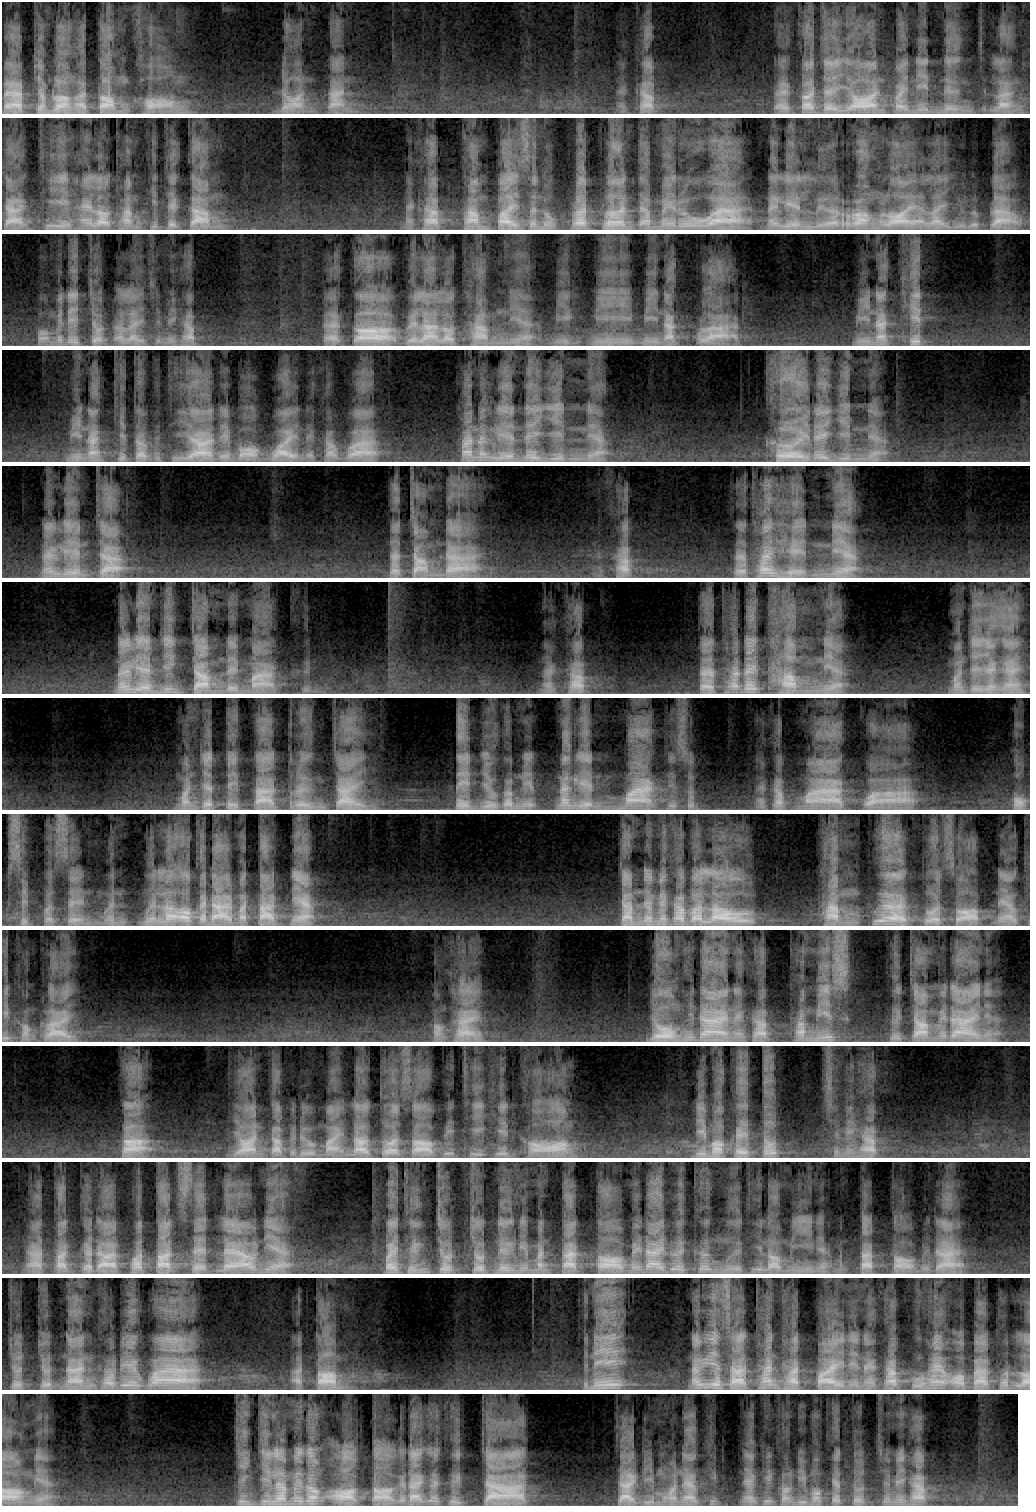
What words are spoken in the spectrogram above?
แบบจำลองอะตอมของดอนตันนะครับแต่ก็จะย้อนไปนิดหนึ่งหลังจากที่ให้เราทำกิจกรรมนะครับทำไปสนุกเพลิดเพลิน แต่ไม่รู้ว่านักเรียนเหลือร่องรอยอะไรอยู่หรือเปล่า เพราะไม่ได้จดอะไรใช่ไหมครับ แต่ก็เวลาเราทำเนี่ยมีมีมีนักปราชญ์มีนักคิด มีนักจิตวิทยาได้บอกไว้นะครับว่าถ้านักเรียนได้ยินเนี่ยเคยได้ยินเนี่ยนักเรียนจะจะจำได้นะครับ แต่ถ้าเห็นเนี่ยนักเรียนยิ่งจำได้มากขึ้นนะครับ แต่ถ้าได้ทำเนี่ยมันจะยังไง มันจะติดตาตรึงใจ ติดอยู่กับนักเรียนมากที่สุดนะครับมากกว่า 60%เหมือนเหมือนเราเอากระดาษมาตัดเนี่ยจำได้ไหมครับว่าเราทำเพื่อตรวจสอบแนวคิดของใคร ของใคร โยงให้ได้นะครับ ถ้ามิสคือจำไม่ได้เนี่ยก็ย้อนกลับไปดูใหม่ เราตรวจสอบวิธีคิดของดิโมเครตุสใช่ไหมครับ นะตัดกระดาษพอตัดเสร็จแล้วเนี่ยไปถึงจุดจุดหนึ่งเนี่ยมันตัดต่อไม่ได้ด้วยเครื่องมือที่เรามีเนี่ยมันตัดต่อไม่ได้ จุดจุดนั้นเขาเรียกว่าอะตอม ทีนี้นักวิทยาศาสตร์ท่านถัดไปเนี่ยนะครับครูให้ออกแบบทดลองเนี่ยจริงๆแล้วไม่ต้องออกต่อก็ได้ก็คือจากจากดีโมแนวคิดแนวคิดของดีโมเคตุสใช่ไหมครับ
